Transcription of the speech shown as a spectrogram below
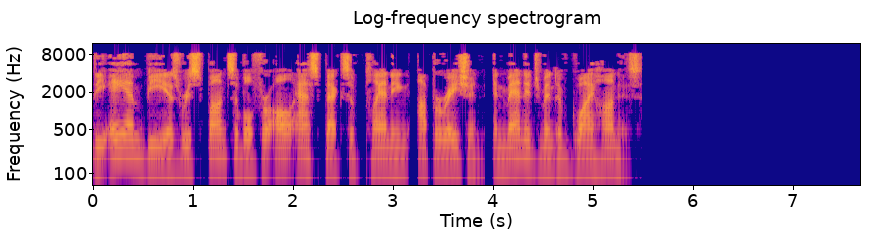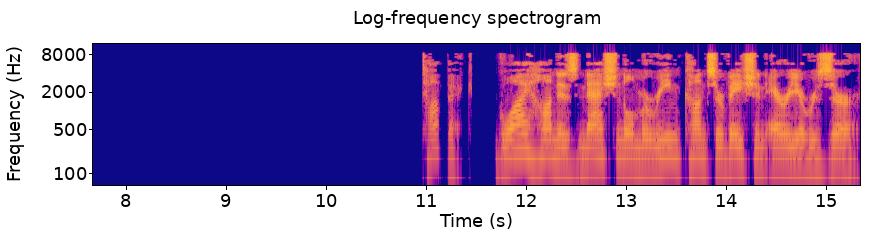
The AMB is responsible for all aspects of planning, operation, and management of Gwaii Haanas. Guayhanas National Marine Conservation Area Reserve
